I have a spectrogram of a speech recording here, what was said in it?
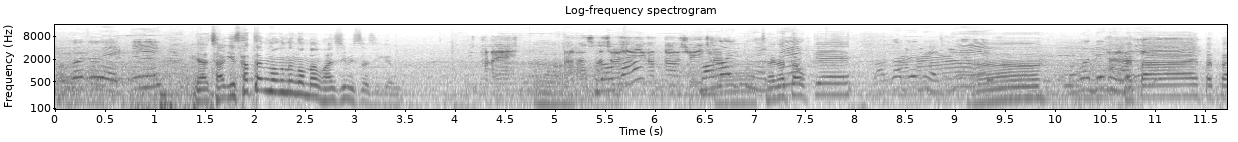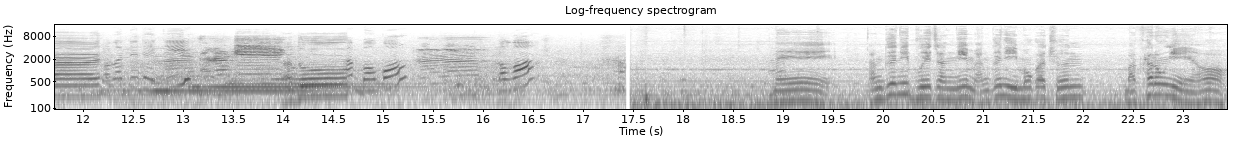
먹어도 되지? 야 자기 사탕 먹는 것만 관심 있어 지금. 그래. 아, 알아서 먹어? 조심히 갔다. 먹어도 되지? 잘 갔다 올게. 먹어도 되지? 아? 빠이빠이 빠이빠이. 먹어도 되지? 사랑해. 나도. 아 먹어? 음. 먹어? 네, 안근희 부회장님, 안근희 이모가 준 마카롱이에요.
